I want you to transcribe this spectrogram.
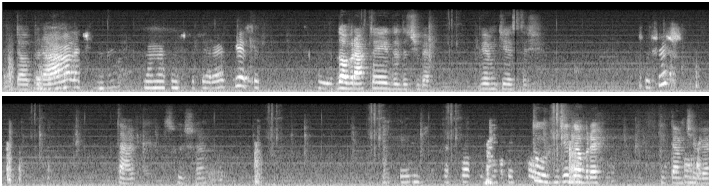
Dobra. Dobra, lecimy. Mam jakąś papierek. Gdzie jesteś? Dobra, to ja idę do Ciebie. Wiem, gdzie jesteś. Słyszysz? Tak, słyszę. Tu. Dzień dobry. Witam Ciebie.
